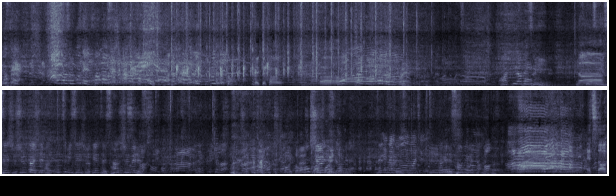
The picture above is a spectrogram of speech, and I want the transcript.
こせト。ーマス起こせ佐藤選手があ、だからこれ、ポイント。ゲット。Take your time. ワンちゃんも分かんないぞ、これ。諦めずに.内海選手周回しています。内海選手は現在3周目です。1ポイントワンポイント。だけで3ポイントになります。It's ゃん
